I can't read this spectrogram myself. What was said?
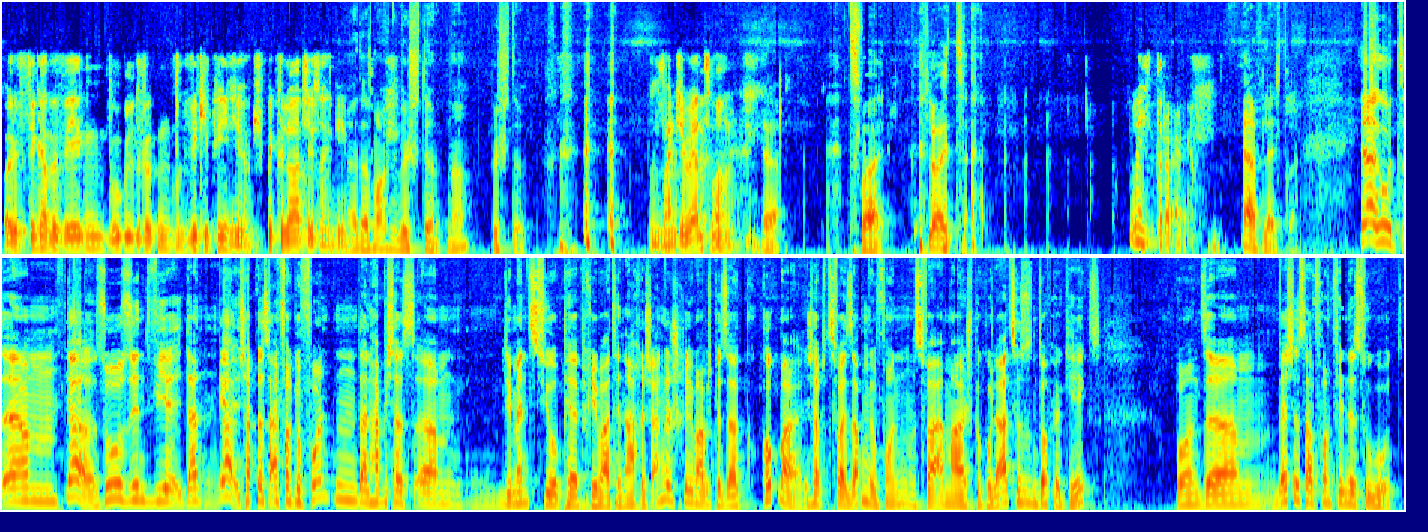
eure Finger bewegen, Google drücken und Wikipedia, Spekulatius eingeben. Ja, das machen die bestimmt, ne? Bestimmt. Und manche werden es machen. Ja. Zwei Leute. Vielleicht drei. Ja, vielleicht drei. Ja, gut, ähm, ja, so sind wir dann, ja, ich habe das einfach gefunden, dann habe ich das ähm, Dimensio per private Nachricht angeschrieben, habe ich gesagt, guck mal, ich habe zwei Sachen gefunden, und zwar einmal Spekulatius und Doppelkeks. Und ähm, welches davon findest du gut?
